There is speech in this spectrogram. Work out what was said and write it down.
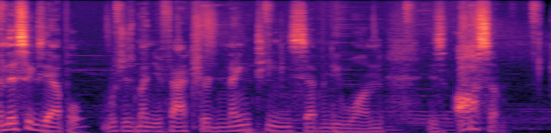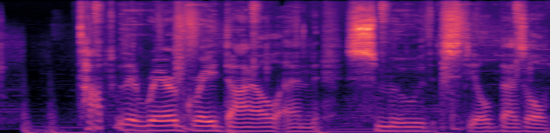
And this example, which was manufactured in 1971, is awesome. Topped with a rare gray dial and smooth steel bezel,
